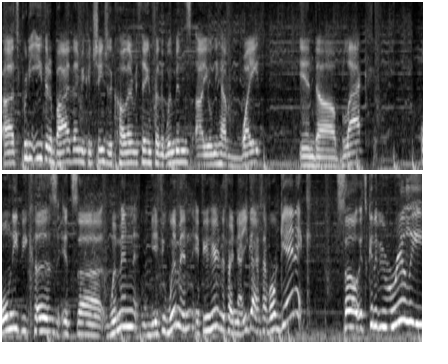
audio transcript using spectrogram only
Uh, it's pretty easy to buy them. You can change the color, everything. For the women's, uh, you only have white and uh, black. Only because it's uh, women. If you women, if you're hearing this right now, you guys have organic. So it's gonna be really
